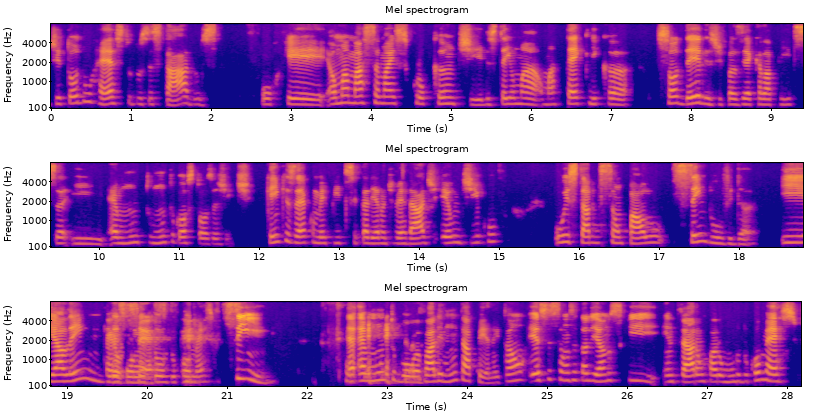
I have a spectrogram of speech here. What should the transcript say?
de todo o resto dos estados, porque é uma massa mais crocante, eles têm uma, uma técnica só deles de fazer aquela pizza e é muito, muito gostosa, gente. Quem quiser comer pizza italiana de verdade, eu indico o estado de São Paulo, sem dúvida. E além Quero desse setor do comércio, sim, é, é muito boa, vale muito a pena. Então, esses são os italianos que entraram para o mundo do comércio,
